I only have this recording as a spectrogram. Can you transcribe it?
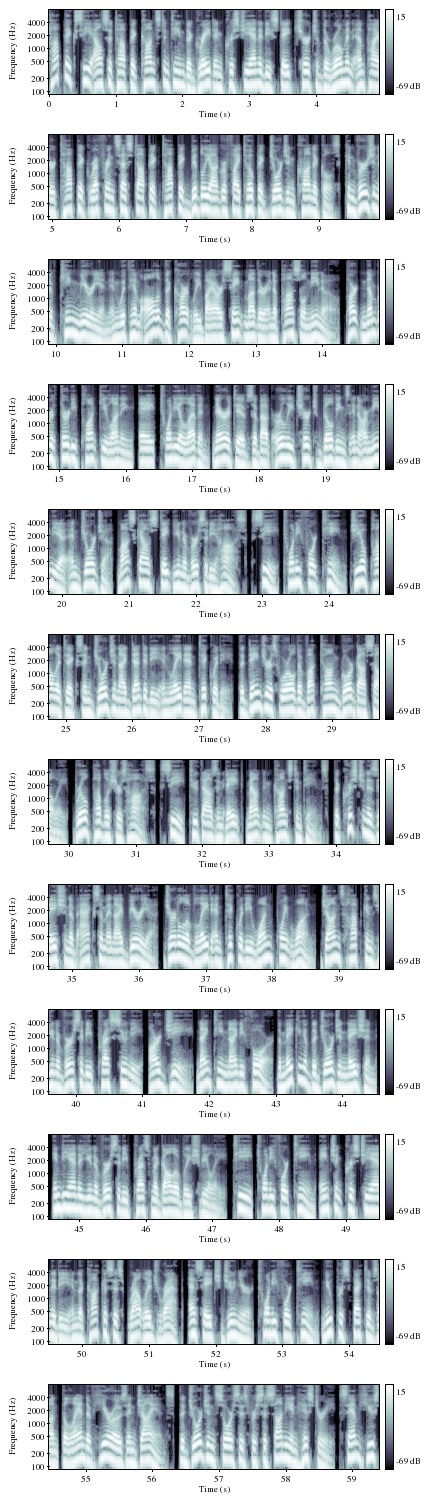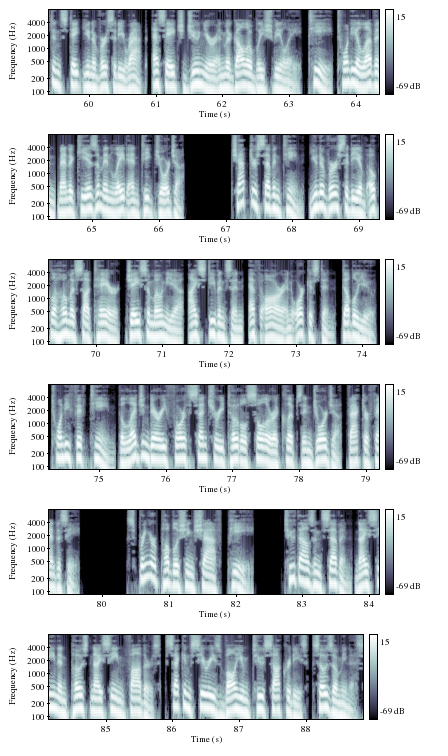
Topic see also topic Constantine the Great and Christianity State Church of the Roman Empire topic References topic topic Bibliography topic Georgian Chronicles, Conversion of King Mirian and with him all of the Kartli by our Saint Mother and Apostle Nino, Part No. 30 Plontke-Lüning, A. 2011 Narratives about Early Church Buildings in Armenia and Georgia, Moscow State University Haas, c. 2014 Geopolitics and Georgian Identity in Late Antiquity, The Dangerous World of Vakhtang Gorgasali Brill Publishers Haas, c. 2008 Mountain Constantines, The Christianization of Axum and Iberia, Journal of Late Antiquity 1.1, Johns Hopkins University Press SUNY, R.G. 1994 The Making of the Georgian Nation, Indiana University Press Magaloblishvili, T. 2014 Ancient Christianity in the Caucasus, Routledge Rapp, S. H. Jr. 2014 New Perspectives on The Land of Heroes and Giants, The Georgian Sources for Sasanian History, Sam Houston State University Rapp, S. H. Jr. and Magaloblishvili, T. 2011 Manichaeism in Late Antique Georgia. Chapter 17, University of Oklahoma Sauter, J. Simonia, I. Stephenson, F. R. and Orchiston, W. 2015 The Legendary Fourth-Century Total Solar Eclipse in Georgia, Factor Fantasy. Springer Publishing Schaff, p. 2007 Nicene and Post-Nicene Fathers, 2nd Series Volume 2 Socrates, Sozomenus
